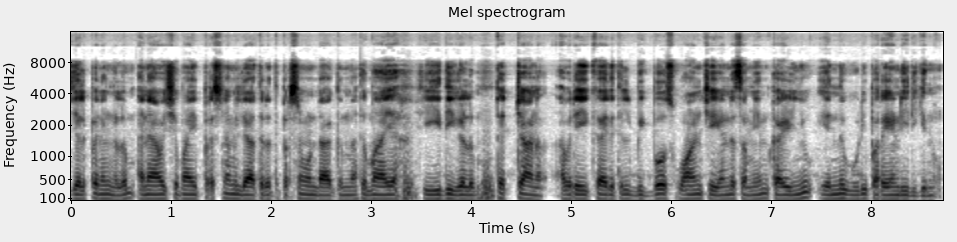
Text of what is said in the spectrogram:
ജൽപ്പനങ്ങളും അനാവശ്യമായി പ്രശ്നമില്ലാത്തിടത്ത് പ്രശ്നമുണ്ടാക്കുന്നതുമായ രീതികളും തെറ്റാണ്. അവരെ ഇക്കാര്യത്തിൽ ബിഗ് ബോസ് വാൺ ചെയ്യേണ്ട സമയം കഴിഞ്ഞു എന്നുകൂടി പറയേണ്ടിയിരിക്കുന്നു.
